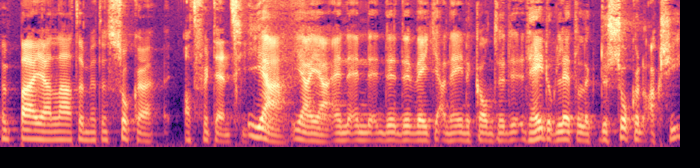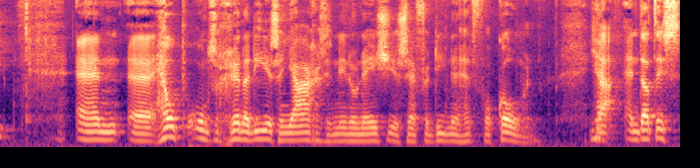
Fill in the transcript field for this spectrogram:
een paar jaar later met een sokkenadvertentie. Ja, ja, ja. En, en de, de, weet je, aan de ene kant, het heet ook letterlijk de sokkenactie. En help onze grenadiers en jagers in Indonesië, ze verdienen het volkomen. Ja, ja en dat is,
